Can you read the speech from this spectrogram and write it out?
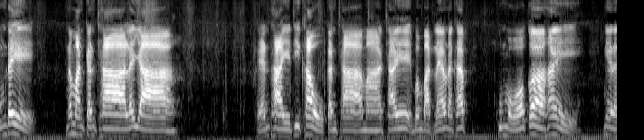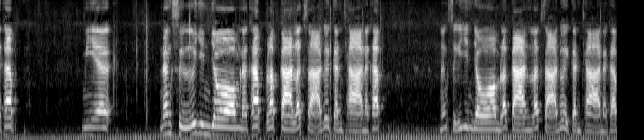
มได้น้ำมันกัญชาและยา แผนไทยที่เข้ากัญชามาใช้บำบัดแล้วนะครับ คุณหมอก็ให้เนี่ยนะครับ มีหนังสือยินยอมนะครับ รับการรักษาด้วยกัญชานะครับ หนังสือยินยอมและการรักษาด้วยกัญชานะครับ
